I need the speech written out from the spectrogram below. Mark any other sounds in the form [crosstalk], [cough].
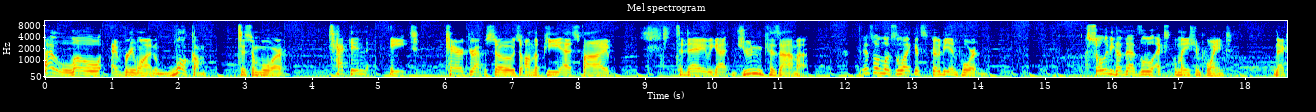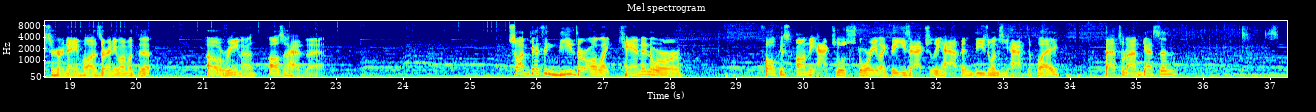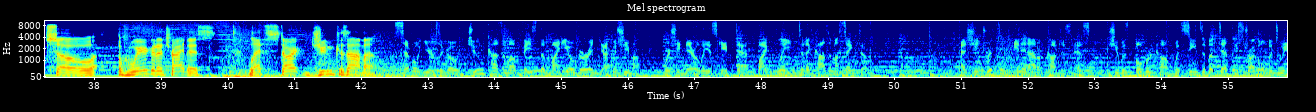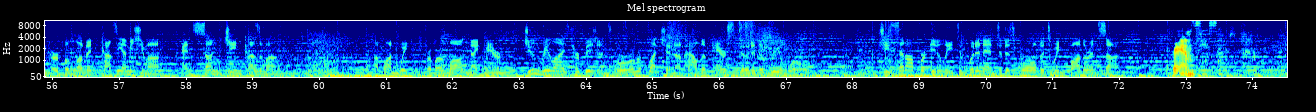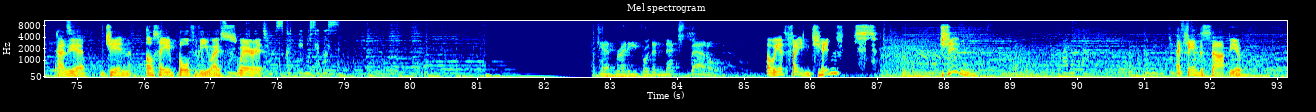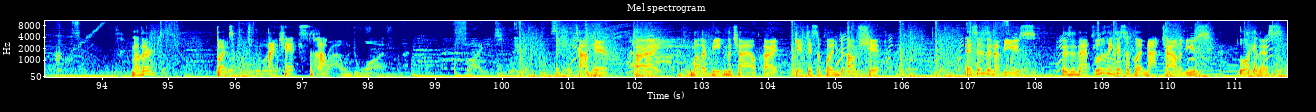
Hello, everyone. Welcome to some more Tekken 8 character episodes on the PS5. Today we got Jun Kazama. This one looks like it's going to be important. Solely because it has a little exclamation point next to her name. Hold on, is there anyone with the... Oh, Reina also has that. So I'm guessing these are all like canon or focused on the actual story. Like these actually happened. These ones you have to play. That's what I'm guessing. So we're gonna try this. Let's start Jun Kazama. Several years ago, Jun Kazama faced the mighty ogre in Yakushima, where she narrowly escaped death by fleeing to the Kazama Sanctum. As she drifted in and out of consciousness, she was overcome with scenes of a deadly struggle between her beloved Kazuya Mishima and son Jin Kazama waking from her long nightmare, Jun realized her visions were a reflection of how the pair stood in the real world. She set off for Italy to put an end to this quarrel between father and son. Damn. Kazuya, Jin, I'll save both of you, I swear it. Get ready for the next battle. Oh, we have to fight Jin? [laughs] Jin! I came to stop you. Mother? But I can't stop. Round one. Fight. Top here. Alright. Mother beating the child. Alright. Get disciplined. Oh shit. This isn't abuse. This is absolutely discipline, not child abuse. Look at this.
